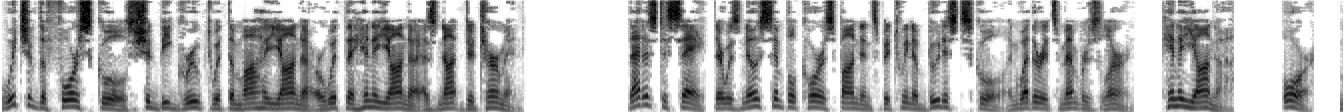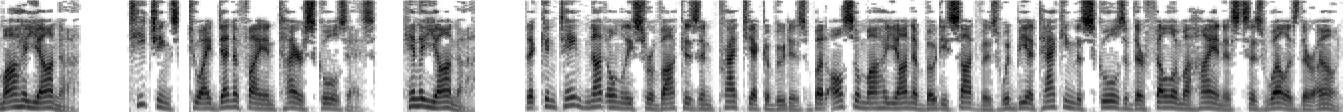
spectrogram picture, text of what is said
"...which of the four schools should be grouped with the Mahayana or with the Hinayana is not determined." That is to say, there was no simple correspondence between a Buddhist school and whether its members learn Hinayana or Mahayana teachings, to identify entire schools as Hinayana that contained not only Sravakas and Pratyekabuddhas but also Mahayana bodhisattvas would be attacking the schools of their fellow Mahayanists as well as their own.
